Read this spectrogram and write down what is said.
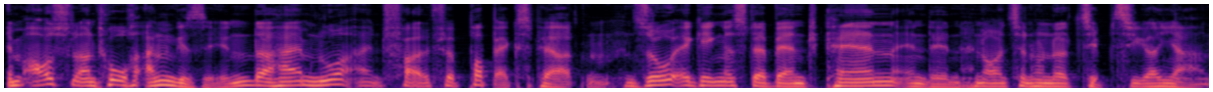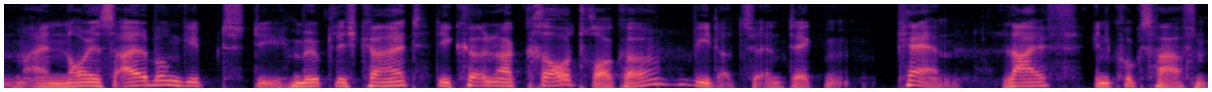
Im Ausland hoch angesehen, daheim nur ein Fall für Pop-Experten. So erging es der Band Can in den 1970er Jahren. Ein neues Album gibt die Möglichkeit, die Kölner Krautrocker wiederzuentdecken. Can, live in Cuxhaven.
